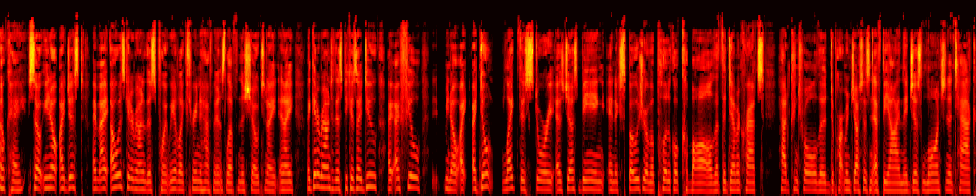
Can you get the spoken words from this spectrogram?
Okay, so you know, I just I, I, always get around to this point. We have like three and a half minutes left in the show tonight, and I I get around to this because I do I, I feel you know I I don't like this story as just being an exposure of a political cabal that the Democrats had control the Department of Justice and FBI, and they just launched an attack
